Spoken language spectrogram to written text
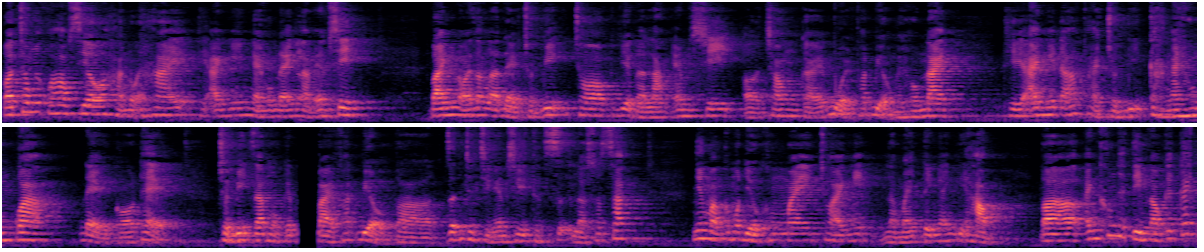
và trong cái khóa học CEO Hà Nội 2 ấy, thì anh ấy, ngày hôm nay anh làm MC và anh nói rằng là để chuẩn bị cho cái việc là làm MC ở trong cái buổi phát biểu ngày hôm nay thì anh ấy đã phải chuẩn bị cả ngày hôm qua để có thể chuẩn bị ra một cái bài phát biểu và dẫn chương trình MC thực sự là xuất sắc. Nhưng mà có một điều không may cho anh ấy là máy tính anh bị hỏng. Và anh không thể tìm nào cái cách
